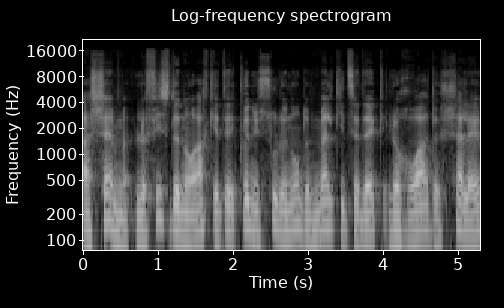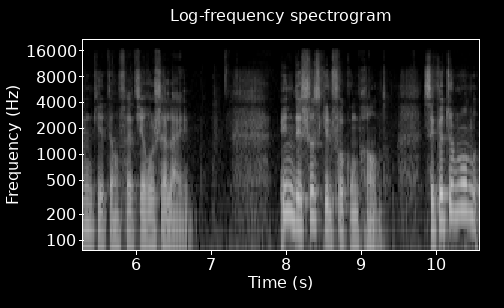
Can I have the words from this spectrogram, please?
Hachem, le fils de Noir, qui était connu sous le nom de Malkitzedek, le roi de Shalem, qui était en fait Yerushalayim. Une des choses qu'il faut comprendre, c'est que tout le monde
